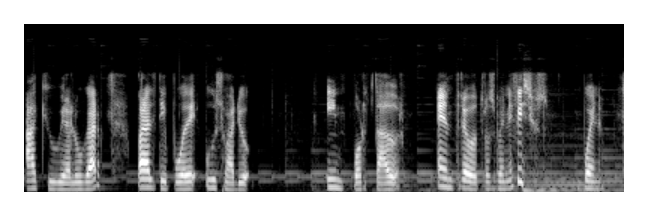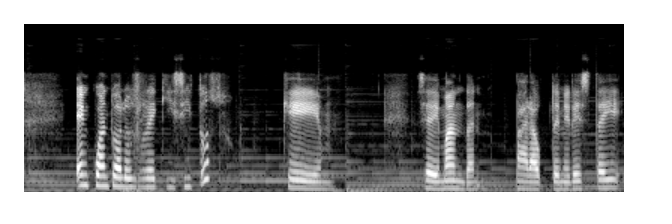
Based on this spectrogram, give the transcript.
a que hubiera lugar para el tipo de usuario importador, entre otros beneficios. Bueno, en cuanto a los requisitos que se demandan para obtener este,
